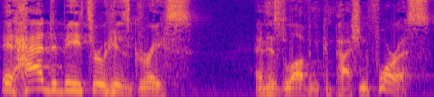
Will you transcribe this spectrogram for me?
It had to be through His grace and His love and compassion for us.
